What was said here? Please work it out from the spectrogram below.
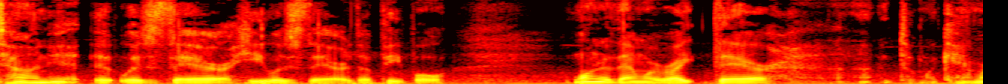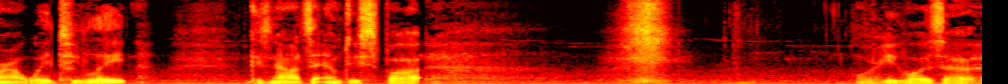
Telling you, it was there. He was there. The people, one of them were right there. I took my camera out way too late because now it's an empty spot where he was at.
